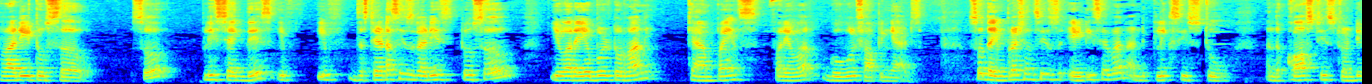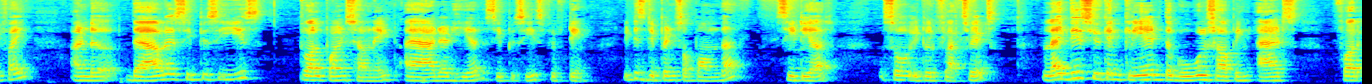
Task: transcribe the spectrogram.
ready to serve. So please check this. If if the status is ready to serve you are able to run campaigns for your google shopping ads. So the impressions is 87 and clicks is 2 and the cost is 25 and uh, the average cpc is 12.78 i added here cpc is 15 it is depends upon the ctr so it will fluctuate. Like this you can create the google shopping ads for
